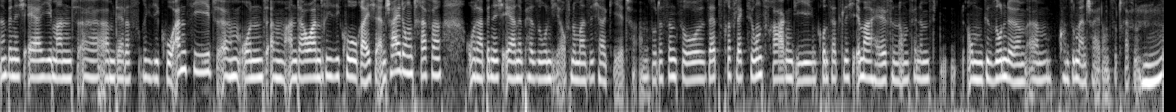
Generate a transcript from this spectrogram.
Ne, bin ich eher jemand, äh, ähm, der das Risiko anzieht ähm, und ähm, andauernd risikoreiche Entscheidungen treffe oder bin ich eher eine Person, die auf Nummer sicher geht? Ähm, so, das sind so Selbstreflexionsfragen, die grundsätzlich immer helfen, um, um gesunde ähm, Konsumentscheidungen zu treffen. Mhm.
